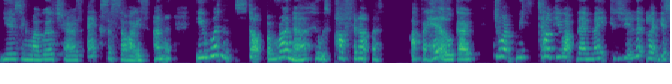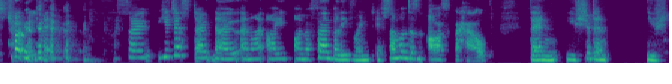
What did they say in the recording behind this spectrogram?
using my wheelchair as exercise. And you wouldn't stop a runner who was puffing up a up a hill go, Do you want me to tug you up there, mate? Because you look like you're struggling. so you just don't know. And I, I I'm a firm believer in if someone doesn't ask for help, then you shouldn't you sh-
